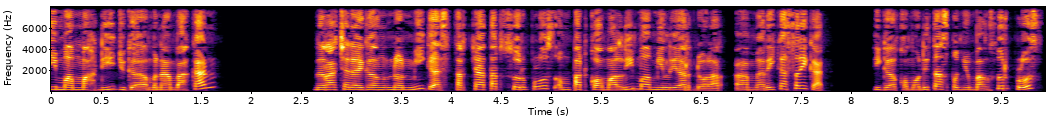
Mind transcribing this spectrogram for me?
Imam Mahdi juga menambahkan, neraca dagang non-migas tercatat surplus 4,5 miliar dolar Amerika Serikat tiga komoditas penyumbang surplus,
